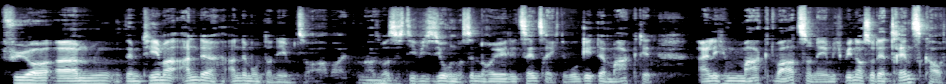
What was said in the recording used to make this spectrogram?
für ähm, dem Thema an, der, an dem Unternehmen zu arbeiten. Also mhm. was ist die Vision, was sind neue Lizenzrechte, wo geht der Markt hin? Eigentlich im Markt wahrzunehmen. Ich bin auch so der Trendscout,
